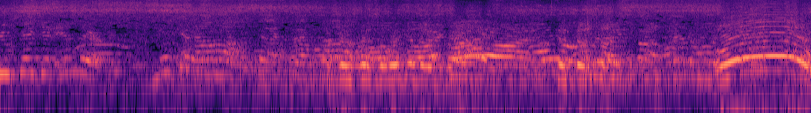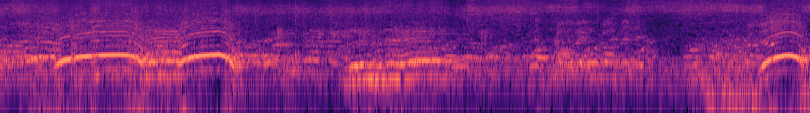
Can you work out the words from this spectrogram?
two take it in there. Look at how much sex Look at those guys. Lose the head. Oh!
